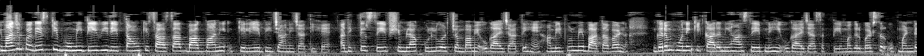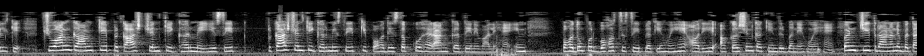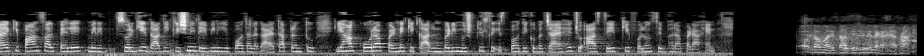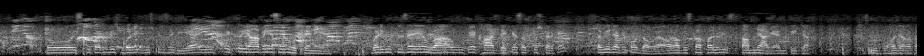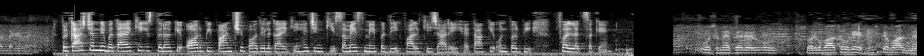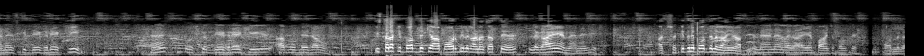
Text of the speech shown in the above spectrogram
हिमाचल प्रदेश की भूमि देवी देवताओं के साथ साथ बागवानी के लिए भी जानी जाती है। अधिकतर सेब शिमला, कुल्लू और चंबा में उगाए जाते हैं। हमीरपुर में वातावरण गर्म होने के कारण यहाँ सेब नहीं उगाए जा सकते, मगर बड़सर उपमंडल के चुआन गाँव के प्रकाश चंद के घर में ये सेब, प्रकाश चंद के घर में सेब के पौधे सबको हैरान कर देने वाले हैं। इन पौधों पर बहुत से सेब लगे हुए हैं और ये आकर्षण का केंद्र बने हुए हैं। पंडित राणा ने बताया कि पाँच साल पहले मेरी स्वर्गीय दादी कृष्णी देवी ने ये पौधा लगाया था, परंतु यहाँ कोरा पड़ने के कारण बड़ी मुश्किल से इस पौधे को बचाया है, जो आज सेब के फलों से भरा पड़ा है। पौधा हमारे दादी जी ने लगाया था। तो इसकी परवरिश बड़ी मुश्किल से की है। ये एक तो यहाँ पे ये सेब होते नहीं है। बड़ी मुश्किल से ये हुआ, उनके खाद दे के सब कुछ करके तब ये जाके पौधा हुआ है और अब इसका फल भी सामने आ गया है नतीजा। इसमें बहुत ज़्यादा फल लगे हुए हैं। प्रकाश चंद ने बताया कि इस तरह के और भी पाँच छह पौधे लगाए गए हैं जिनकी समय समय पर देखभाल की जा रही है ताकि उन पर भी फल लग सके। उसमें फिर वो स्वर्गवास हो गए। उसके बाद मैंने इसकी देख रेख की है? उसको देख रेख की अब ले जाऊँ। इस तरह के पौधे क्या आप और भी लगाना चाहते हैं? लगाए हैं मैंने जी। अच्छा कितने पौधे लगाए हैं आपने? मैंने लगाए हैं पाँच पौधे। और लगाए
